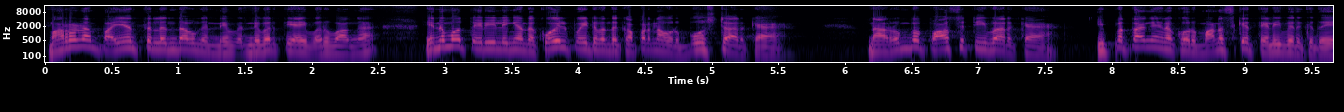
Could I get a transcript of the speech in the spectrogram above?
மரண பயத்துலேருந்து அவங்க நிவ நிவர்த்தியாகி வருவாங்க. என்னமோ தெரியலைங்க. அந்த கோயில் போயிட்டு வந்ததுக்கப்புறம் நான் ஒரு பூஸ்ட்டாக இருக்கேன். நான் ரொம்ப பாசிட்டிவாக இருக்கேன். இப்போ தாங்க எனக்கு ஒரு மனசுக்கே தெளிவு இருக்குது.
